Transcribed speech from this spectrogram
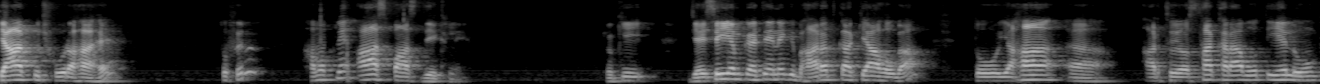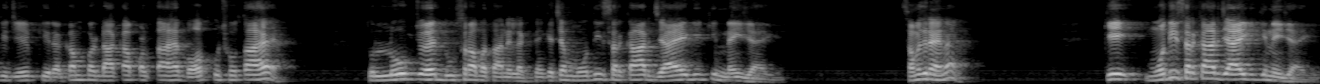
क्या कुछ हो रहा है तो फिर हम अपने आसपास देख लें। क्योंकि जैसे ही हम कहते हैं ना कि भारत का क्या होगा तो यहाँ अर्थव्यवस्था खराब होती है, लोगों की जेब की रकम पर डाका पड़ता है, बहुत कुछ होता है तो लोग जो है दूसरा बताने लगते हैं कि अच्छा मोदी सरकार जाएगी कि नहीं जाएगी? समझ रहे हैं ना? कि मोदी सरकार जाएगी कि नहीं जाएगी?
